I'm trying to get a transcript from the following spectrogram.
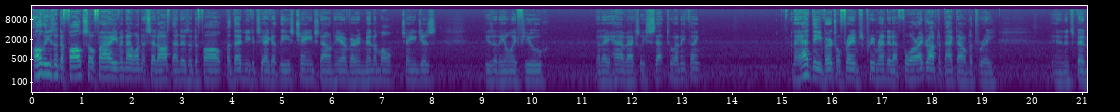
all these are default so far, even that one that said off, that is a default. But then you can see I got these changed down here, very minimal changes. These are the only few that I have actually set to anything. And I had the virtual frames pre-rendered at 4. I dropped it back down to 3. And it's been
